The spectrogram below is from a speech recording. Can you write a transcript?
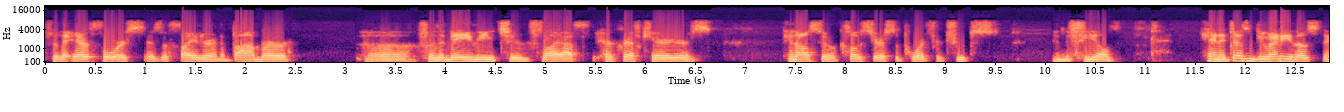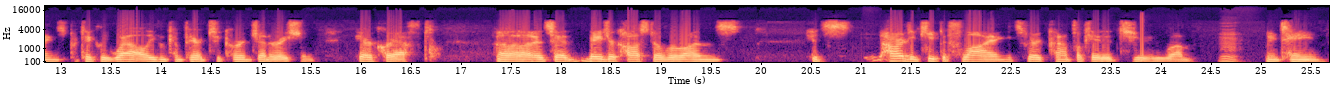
for the Air Force as a fighter and a bomber, uh, for the Navy to fly off aircraft carriers, and also close air support for troops in the field and it doesn't do any of those things particularly well, even compared to current generation aircraft. Uh, it's had major cost overruns. It's hard to keep it flying. It's very complicated to um, mm. Maintain.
